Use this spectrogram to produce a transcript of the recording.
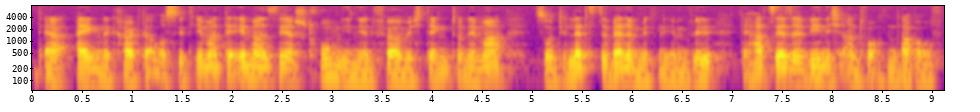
der eigene Charakter aussieht. Jemand, der immer sehr stromlinienförmig denkt und immer so die letzte Welle mitnehmen will, der hat sehr, sehr wenig Antworten darauf.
